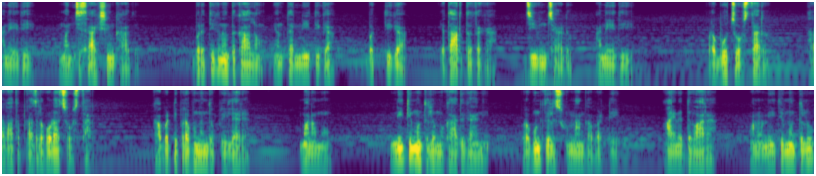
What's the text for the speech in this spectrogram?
అనేది మంచి సాక్ష్యం కాదు. బ్రతికినంతకాలం ఎంత నీతిగా భక్తిగా యథార్థతగా జీవించాడు అనేది ప్రభు చూస్తారు. తర్వాత ప్రజలు కూడా చూస్తారు. కాబట్టి ప్రభునందు ప్రియులారా మనము నీతిమంతులము కాదు కానీ ప్రభుని తెలుసుకున్నాం కాబట్టి ఆయన ద్వారా మనం నీతిమంతులు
